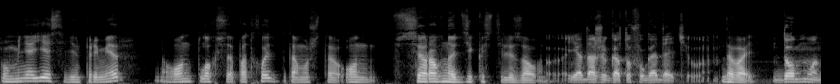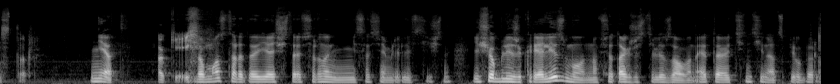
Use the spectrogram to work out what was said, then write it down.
У меня есть один пример, но он плохо сюда подходит, потому что он все равно дико стилизован. Я даже готов угадать его. Давай. Дом монстр. Нет. Окей. Okay. монстр это, я считаю, все равно не совсем реалистично. Еще ближе к реализму, но все так же стилизовано. Это Тинтин от Спилберга.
